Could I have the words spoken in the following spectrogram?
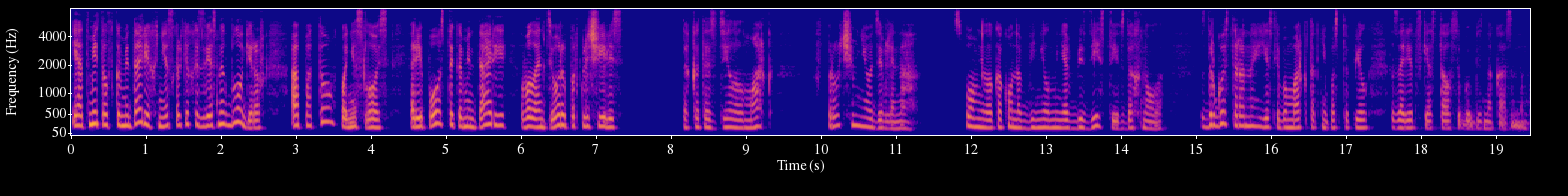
и отметил в комментариях нескольких известных блогеров, а потом понеслось. Репосты, комментарии, волонтеры подключились. Так это сделал Марк. Впрочем, не удивлена. Вспомнила, как он обвинил меня в бездействии и вздохнула. С другой стороны, если бы Марк так не поступил, Зарецкий остался бы безнаказанным.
